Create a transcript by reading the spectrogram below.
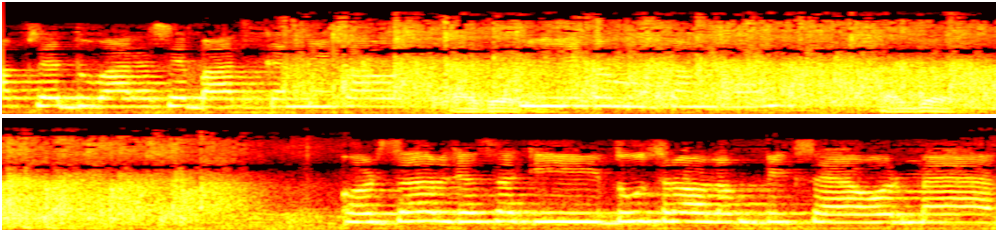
आपसे दोबारा से बात करने का और मिलने का मौका मिला है। और सर जैसा कि दूसरा ओलंपिक्स है और मैं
